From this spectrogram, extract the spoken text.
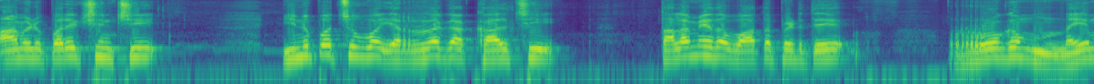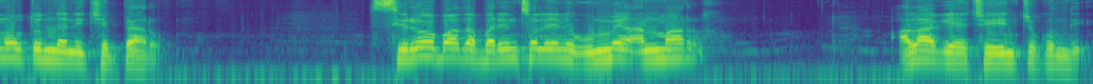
ఆమెను పరీక్షించి ఇనుప చువ్వ ఎర్రగా కాల్చి తల మీద వాత పెడితే రోగం నయమవుతుందని చెప్పారు. శిరోబాధ భరించలేని ఉమ్మే అన్మార్ అలాగే చేయించుకుంది.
